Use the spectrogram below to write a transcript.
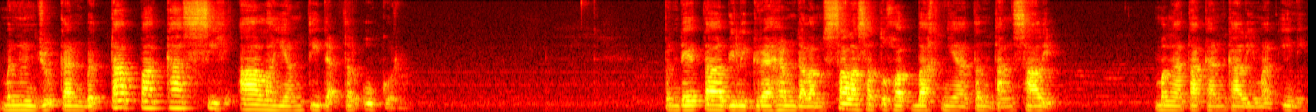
menunjukkan betapa kasih Allah yang tidak terukur. Pendeta Billy Graham dalam salah satu khotbahnya tentang salib mengatakan kalimat ini.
